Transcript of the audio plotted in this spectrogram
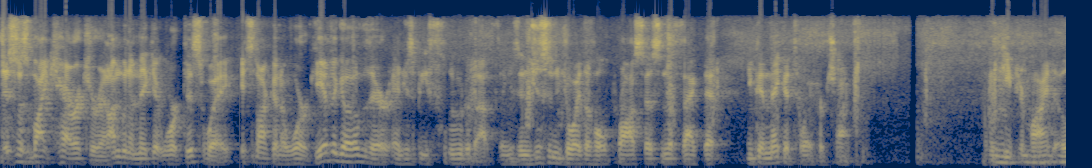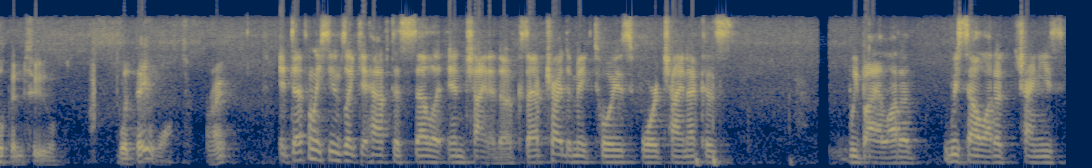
this is my character, and I'm going to make it work this way. It's not going to work. You have to go over there and just be fluid about things, and just enjoy the whole process and the fact that you can make a toy for China, and keep your mind open to what they want, right? It definitely seems like you have to sell it in China though, because I've tried to make toys for China because we buy a lot of we sell a lot of Chinese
